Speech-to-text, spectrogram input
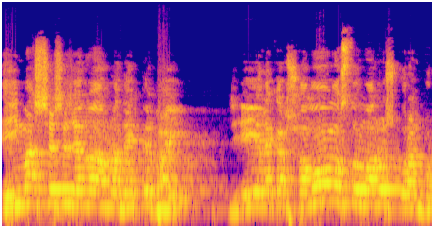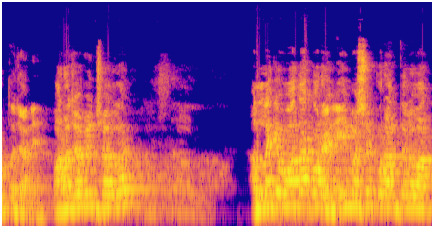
এই মাস শেষে যেন আমরা দেখতে পাই যে এই এলাকার সমস্ত মানুষ কোরআন পড়তে জানে। পারা যাবে ইনশাআল্লাহ? আল্লাহকে ওয়াদা করেন এই মাসে কোরআন তেলাওয়াত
